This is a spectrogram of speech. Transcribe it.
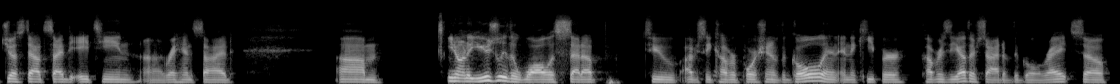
just outside the 18, uh, right hand side. Um, you know, usually the wall is set up to obviously cover portion of the goal, and, and the keeper covers the other side of the goal, right? So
